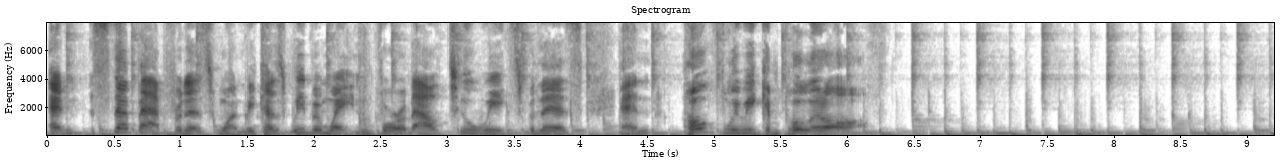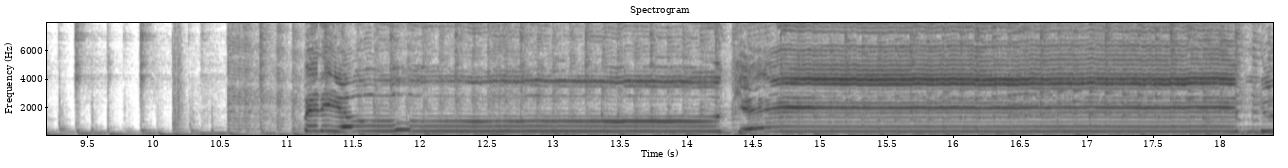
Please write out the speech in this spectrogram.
And step back for this one because we've been waiting for about two weeks for this, and hopefully we can pull it off. Video game news.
